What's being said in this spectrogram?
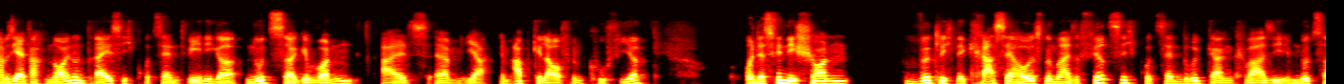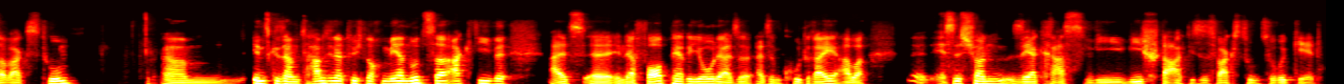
haben sie einfach 39 Prozent weniger Nutzer gewonnen als ähm, ja, im abgelaufenen Q4. Und das finde ich schon wirklich eine krasse Hausnummer, also 40 Prozent Rückgang quasi im Nutzerwachstum. Ähm, insgesamt haben sie natürlich noch mehr Nutzeraktive als äh, in der Vorperiode, also, also im Q3, aber äh, es ist schon sehr krass, wie, wie stark dieses Wachstum zurückgeht.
